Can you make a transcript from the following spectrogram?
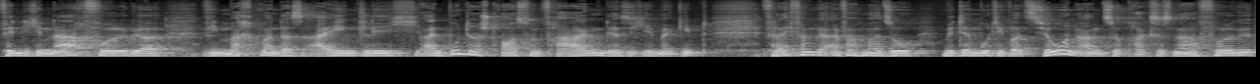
Finde ich einen Nachfolger? Wie macht man das eigentlich? Ein bunter Strauß von Fragen, der sich eben ergibt. Vielleicht fangen wir einfach mal so mit der Motivation an zur Praxisnachfolge.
